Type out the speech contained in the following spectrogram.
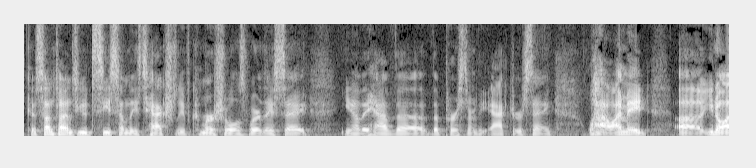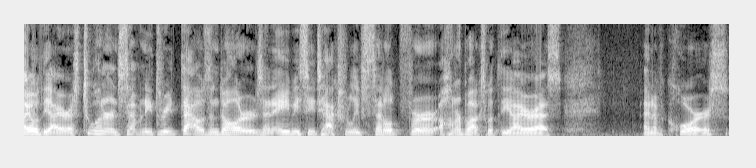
because sometimes you'd see some of these tax relief commercials where they say, you know, they have the the person or the actor saying, "Wow, I made, uh, you know, I owed the IRS two hundred seventy three thousand dollars, and ABC Tax Relief settled for hundred bucks with the IRS," and of course,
